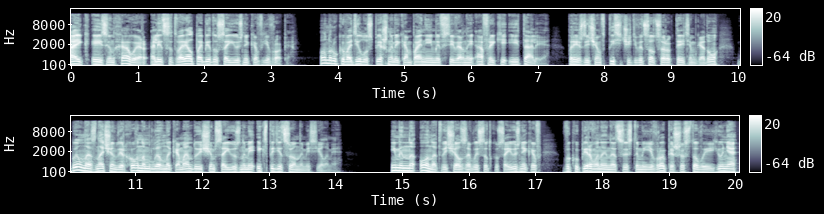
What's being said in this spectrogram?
Айк Эйзенхауэр олицетворял победу союзников в Европе. Он руководил успешными кампаниями в Северной Африке и Италии, прежде чем в 1943 году был назначен верховным главнокомандующим союзными экспедиционными силами. Именно он отвечал за высадку союзников в оккупированной нацистами Европе 6 июня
